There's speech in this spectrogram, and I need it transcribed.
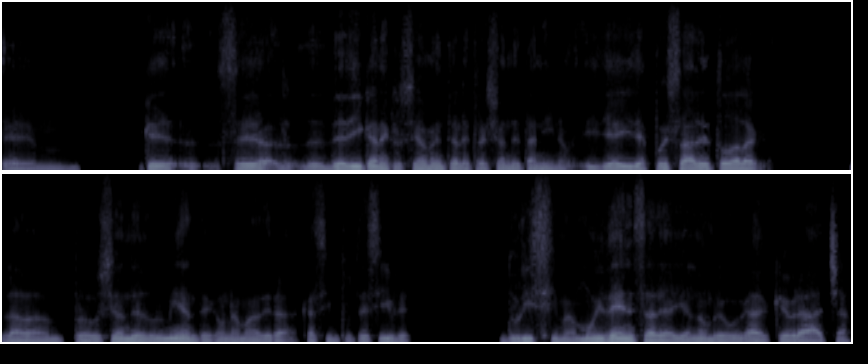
em, que eh, se dedican exclusivamente a la extracción de tanino. Y de ahí después sale toda la, la producción de durmiente con una madera casi imputecible, durísima, muy densa, de ahí el nombre vulgar, quebracha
